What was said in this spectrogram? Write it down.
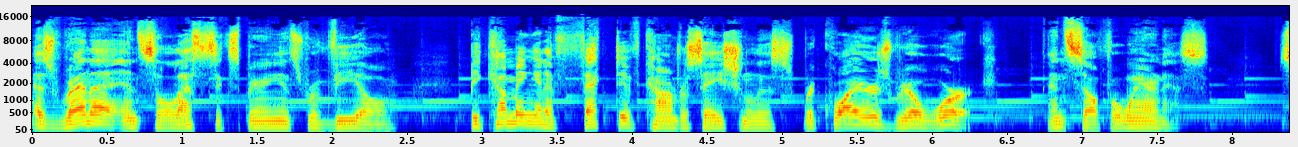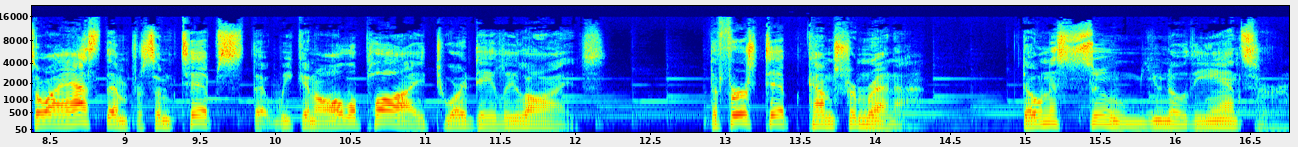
As Rana and Celeste's experience reveal, becoming an effective conversationalist requires real work and self awareness. So I asked them for some tips that we can all apply to our daily lives. The first tip comes from Rana don't assume you know the answer.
